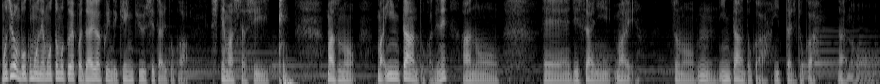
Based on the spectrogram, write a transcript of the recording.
もちろん僕もね、もともとやっぱ大学院で研究してたりとかしてましたし、まあその、まあインターンとかでね、あの、えー、実際に、まあ、その、うん、インターンとか行ったりとか、あの、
